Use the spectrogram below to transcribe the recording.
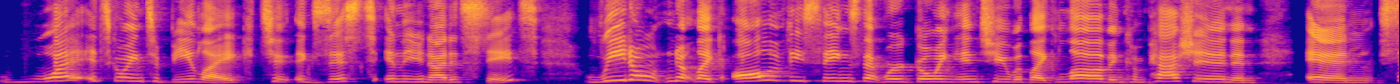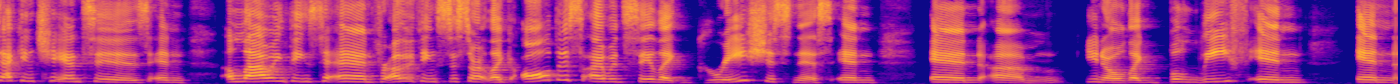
what it's going to be like to exist in the United States. We don't know like all of these things that we're going into with like love and compassion and and second chances and allowing things to end for other things to start like all this i would say like graciousness and and um you know like belief in in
